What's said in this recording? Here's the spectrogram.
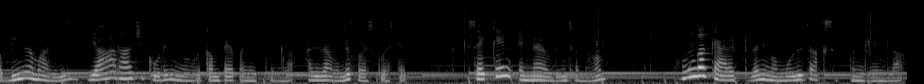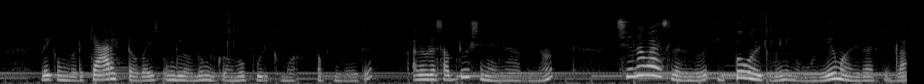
அப்படிங்கிற மாதிரி யாராச்சும் கூட நீங்கள் உங்களை கம்பேர் பண்ணியிருக்கீங்களா அதுதான் வந்து ஃபர்ஸ்ட் கொஸ்டின் செகண்ட் என்ன அப்படின்னு சொன்னால் உங்கள் கேரக்டரை நீங்கள் முழுசாக அக்செப்ட் பண்ணுறீங்களா லைக் உங்களோட கேரக்டர் வைஸ் உங்களை வந்து உங்களுக்கு ரொம்ப பிடிக்குமா? அப்படிங்கிறது. அதோட சப்டிவிஷன் என்ன அப்படின்னா சின்ன வயசுலேருந்து இப்போ வரைக்குமே நீங்கள் ஒரே மாதிரி தான் இருக்கீங்களா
